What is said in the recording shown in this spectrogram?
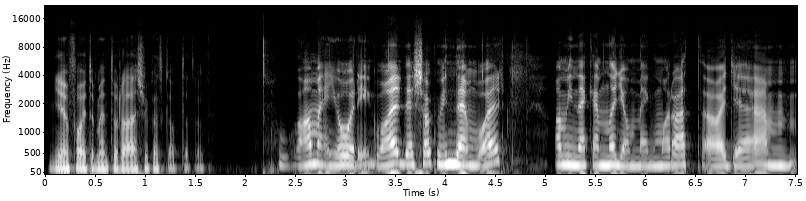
Milyen fajta mentorálásokat kaptatok? Húha, már jó rég volt, de sok minden volt. Ami nekem nagyon megmaradt, hogy um,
